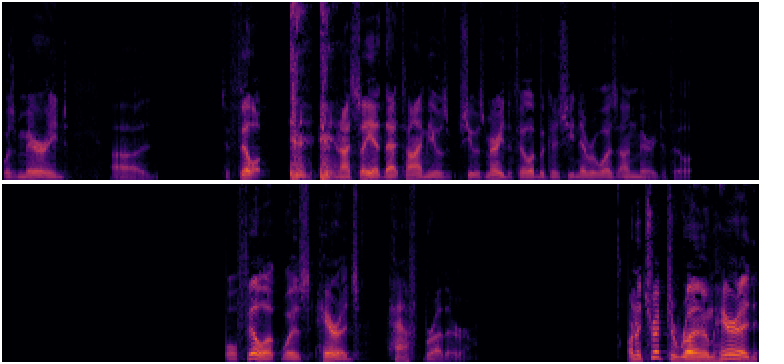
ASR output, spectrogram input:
was married uh, to Philip. and I say at that time was, she was married to Philip because she never was unmarried to Philip. Well, Philip was Herod's half brother. On a trip to Rome, Herod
